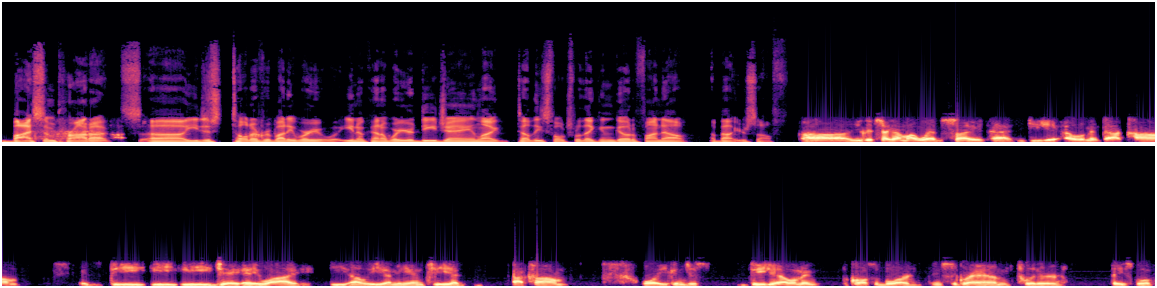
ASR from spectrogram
buy some products. Uh, you just told everybody where you, you know, kind of where you're DJing. Like, tell these folks where they can go to find out about yourself. uh, you could check out my website at djelement.com. It's D E E J A Y E L E M E N T dot com, or you can just DJ Element across the board: Instagram, Twitter, Facebook.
